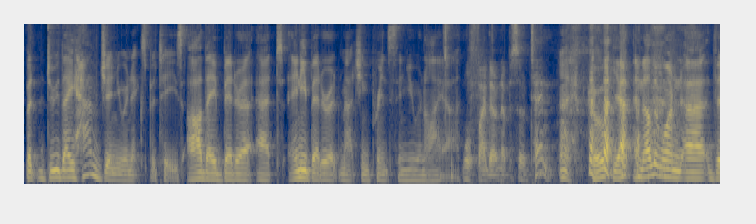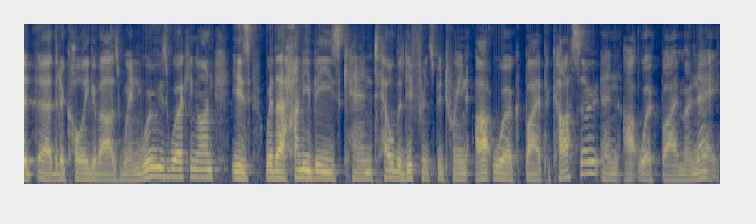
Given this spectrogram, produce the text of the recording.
but do they have genuine expertise? Are they better at, any better at matching prints than you and I are? We'll find out in episode 10. cool, yeah. Another one uh, that, uh, that a colleague of ours, Wen Wu, is working on is whether honeybees can tell the difference between artwork by Picasso and artwork by Monet.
